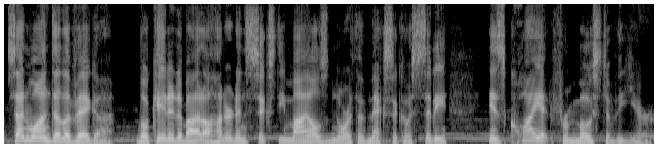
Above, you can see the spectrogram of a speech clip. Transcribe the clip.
San Juan de la Vega, located about 160 miles north of Mexico City, is quiet for most of the year,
